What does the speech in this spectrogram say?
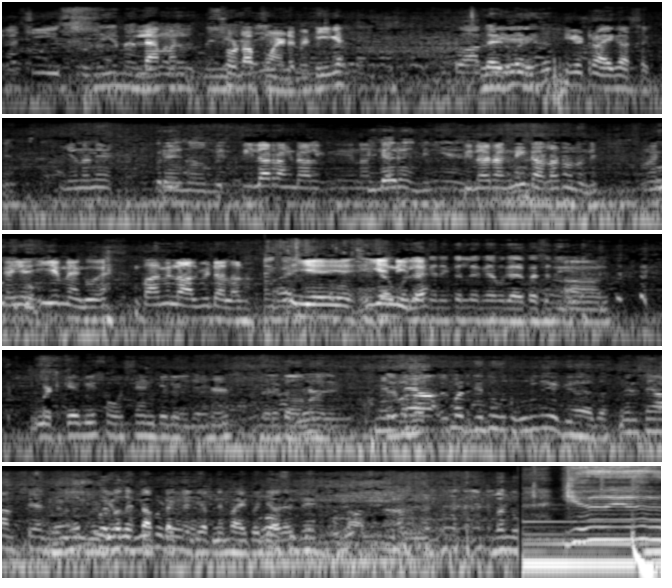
लेमन सोडा पॉइंट पे ठीक है? तो आप ये, ट्राई कर सकते हैं। ये उन्होंने है। पीला रंग डाल के पीला रंग नहीं पीला रंग नहीं डाला था उन्होंने। उन्होंने कहा ये, ये मैंगो है। बाद में लाल भी डाला था। ये ये, ये नीला निकल लेंगे बगैर पैसे दिए। मटके भी सोचते हैं इनके ले गए हैं। मेरे काम आ जाएँगे। मिलते हैं आपसे अगली वीडियो में तब तक के लिए अपने भाई को इजाज़त दें बंद You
